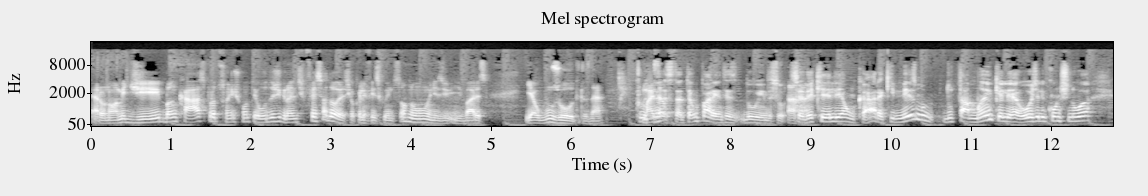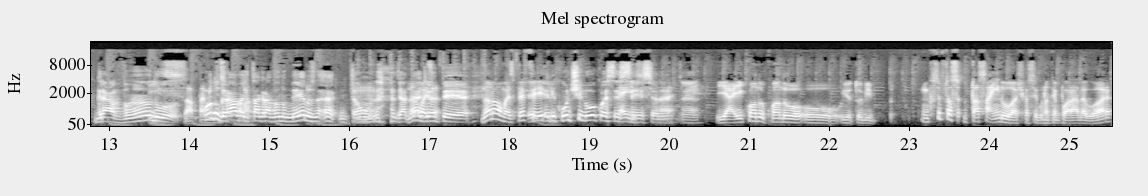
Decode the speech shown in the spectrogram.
Era o nome de bancar as produções de conteúdos de grandes influenciadores, que é o que ele fez com o Whindersson Nunes e, e vários e alguns outros, né? Mas eu, até um parênteses do Whindersson. Você vê que ele é um cara que, mesmo do tamanho que ele é hoje, ele continua gravando. Exatamente Quando grava, ele tá gravando menos, né? Então, Uhum. já Não, até mas é- adiantei. não, não, mas perfeito. Ele, continua com essa É isso, essência, né? É. E aí, quando, quando o YouTube. Inclusive, tá, tá saindo, acho que a segunda temporada agora,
